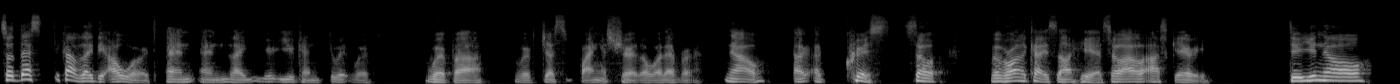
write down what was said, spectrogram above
So that's kind of like the outward, and and like you, you can do it with with uh with just buying a shirt or whatever. Now, a, a quiz. So Veronica is not here, so I'll ask Gary. Do you know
